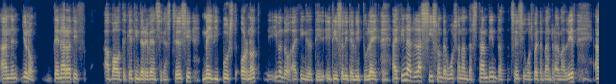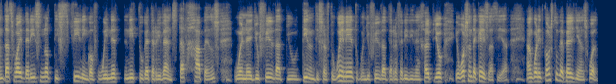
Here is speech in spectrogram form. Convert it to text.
And you know the narrative about getting the revenge against Chelsea may be pushed or not, even though I think that it is a little bit too late. I think that last season there was an understanding that Chelsea was better than Real Madrid, and that's why there is not this feeling of we need, need to get a revenge. That happens when uh, you feel that you didn't deserve to win it, when you feel that the referee didn't help you. It wasn't the case last year. And when it comes to the Belgians, well,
